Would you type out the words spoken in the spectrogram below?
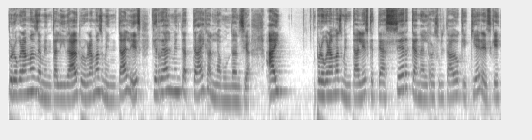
programas de mentalidad, programas mentales que realmente atraigan la abundancia. Hay programas mentales que te acercan al resultado que quieres, que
